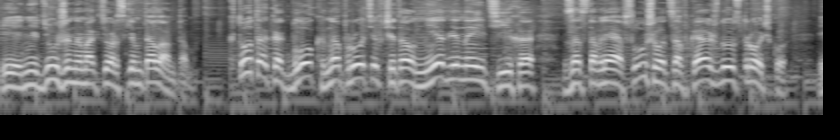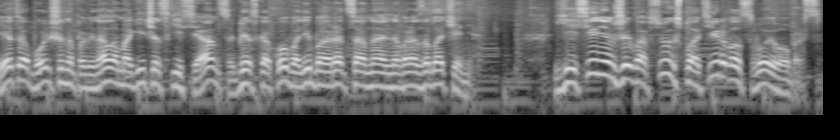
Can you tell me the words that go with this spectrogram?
и недюжинным актерским талантом. Кто-то, как Блок, напротив, читал медленно и тихо, заставляя вслушиваться в каждую строчку, и это больше напоминало магический сеанс без какого-либо рационального разоблачения. Есенин же вовсю эксплуатировал свой образ.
